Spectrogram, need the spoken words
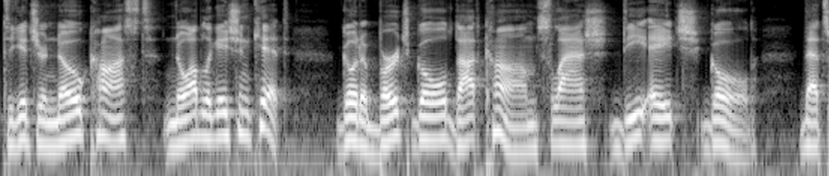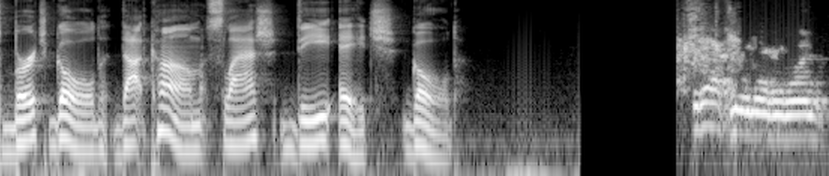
To get your no-cost, no-obligation kit, go to birchgold.com slash dhgold. That's birchgold.com slash dhgold. Good afternoon, everyone.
